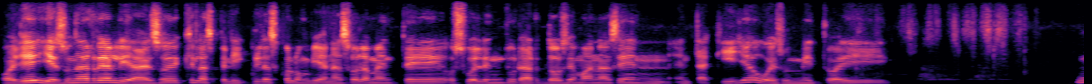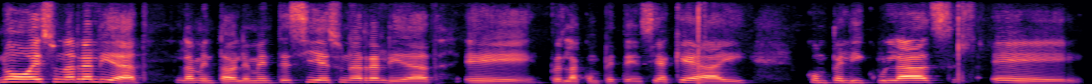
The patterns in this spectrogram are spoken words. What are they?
Oye, ¿y es una realidad eso de que las películas colombianas solamente suelen durar dos semanas en, en taquilla o es un mito ahí? No, es una realidad, lamentablemente sí es una realidad, eh, pues la competencia que hay con películas eh,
